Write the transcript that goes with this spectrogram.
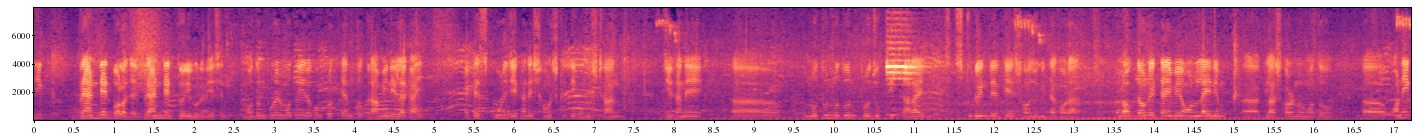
ঠিক ব্র্যান্ডেড বলা যায় ব্র্যান্ডেড তৈরি করে দিয়েছেন। মদনপুরের মতো এরকম প্রত্যন্ত গ্রামীণ এলাকায় একটা স্কুল যেখানে সাংস্কৃতিক অনুষ্ঠান, যেখানে নতুন নতুন প্রযুক্তির দ্বারাই স্টুডেন্টদেরকে সহযোগিতা করা লকডাউনের টাইমে অনলাইনে ক্লাস করানোর মতো অনেক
